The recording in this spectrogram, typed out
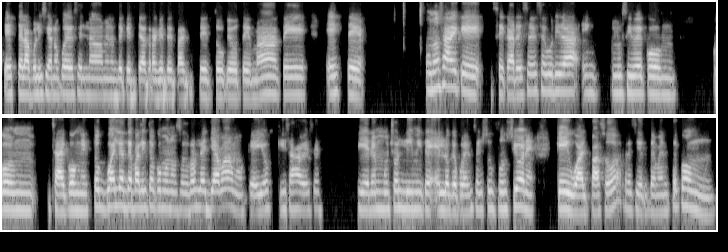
este, la policía no puede hacer nada menos de que te atraque, te, te toque o te mate, este, uno sabe que se carece de seguridad inclusive con, con, o sea, con estos guardias de palito como nosotros les llamamos, que ellos quizás a veces tienen muchos límites en lo que pueden ser sus funciones, que igual pasó recientemente con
